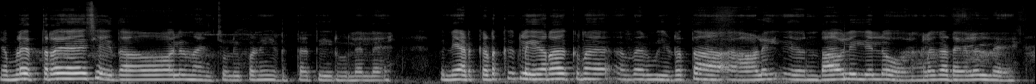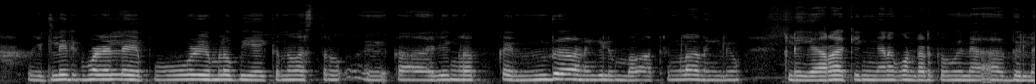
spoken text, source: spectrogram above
നമ്മൾ എത്ര ചെയ്താലും നനച്ചുള്ളിപ്പണി എടുത്താൽ തീരൂലല്ലേ? പിന്നെ ഇടക്കിടക്ക് ക്ലിയർ ആക്കണ വീടത്തെ ആൾ ഉണ്ടാവില്ലല്ലോ ഞങ്ങൾ കടയിലല്ലേ. വീട്ടിലിരിക്കുമ്പോഴല്ലേ എപ്പോഴും നമ്മൾ ഉപയോഗിക്കുന്ന വസ്ത്രം കാര്യങ്ങളൊക്കെ എന്താണെങ്കിലും പാത്രങ്ങളാണെങ്കിലും ക്ലിയറാക്കി ഇങ്ങനെ കൊണ്ടെടുക്കും. പിന്നെ അതില്ല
